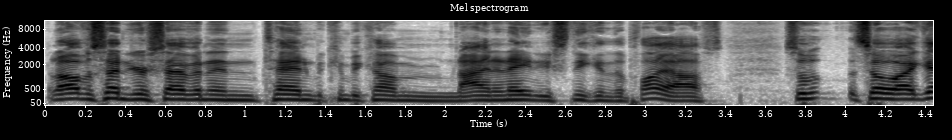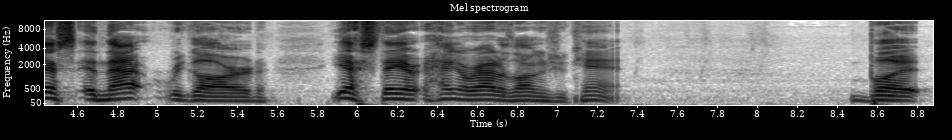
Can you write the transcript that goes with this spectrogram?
and all of a sudden you're seven and ten can become nine and eight. and You sneak into the playoffs. So, so I guess in that regard, yes, stay hang around as long as you can. But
